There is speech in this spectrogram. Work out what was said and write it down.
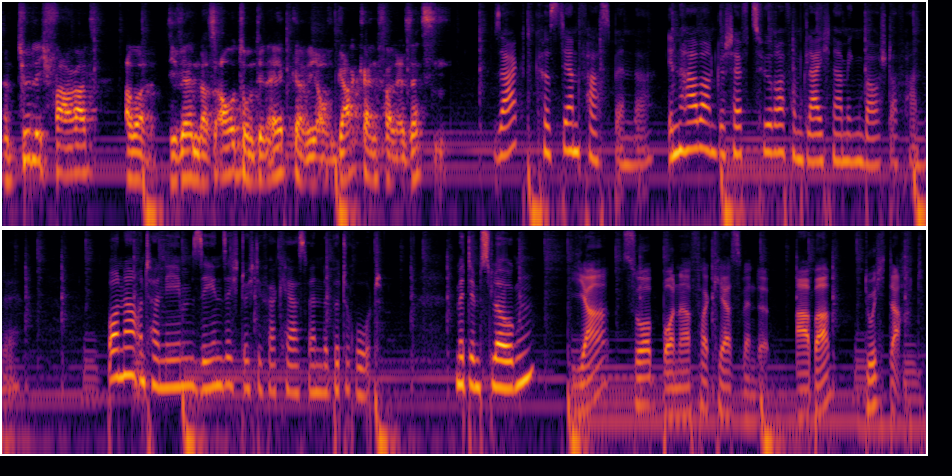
Natürlich Fahrrad, aber die werden das Auto und den LKW auf gar keinen Fall ersetzen. Sagt Christian Fassbender, Inhaber und Geschäftsführer vom gleichnamigen Baustoffhandel. Bonner Unternehmen sehen sich durch die Verkehrswende bedroht. Mit dem Slogan Ja zur Bonner Verkehrswende, aber durchdacht.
